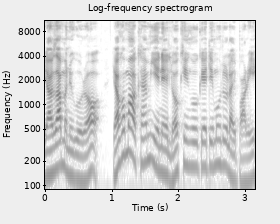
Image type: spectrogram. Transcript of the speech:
ရာဇမနူကိုတော့ရောက်ခမခမ်းမီရင်နဲ့လော်ခင်ကိုကယ်တင်မှုလုပ်လိုက်ပါတယ်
